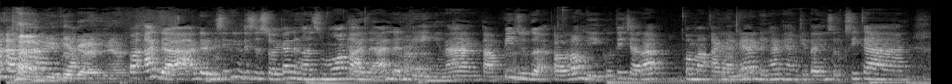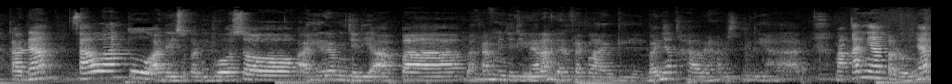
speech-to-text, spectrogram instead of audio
gitu Iya. kan ya. Pak ada, ada di sini disesuaikan dengan semua keadaan dan keinginan. Tapi juga tolong diikuti cara pemakaiannya dengan yang kita instruksikan. Kadang salah tuh, ada yang suka digosok, akhirnya menjadi apa, bahkan menjadi merah dan flek lagi. Banyak hal yang harus dilihat. Makanya perlunya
